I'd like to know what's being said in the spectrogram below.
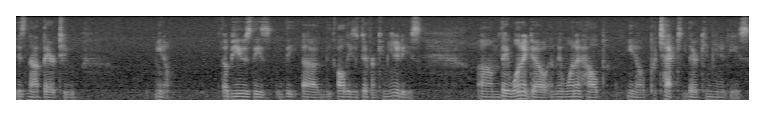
is not there to you know abuse these the, uh, all these different communities um, they want to go and they want to help you know protect their communities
